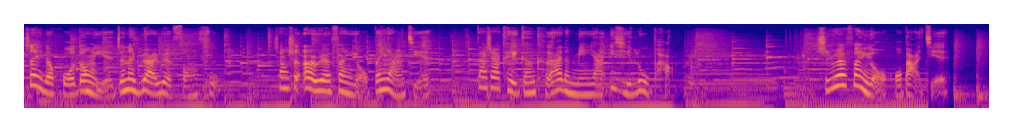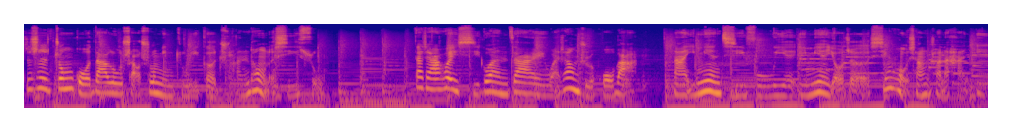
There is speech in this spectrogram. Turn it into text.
这里的活动也真的越来越丰富，像是二月份有奔羊节，大家可以跟可爱的绵羊一起路跑；十月份有火把节。这是中国大陆少数民族一个传统的习俗，大家会习惯在晚上举火把，那一面祈福，也一面有着薪火相传的含义。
